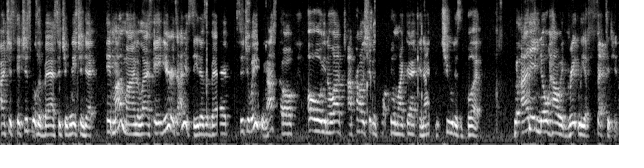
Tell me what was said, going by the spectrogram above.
I just it just was a bad situation that in my mind the last eight years I didn't see it as a bad situation. I saw, oh, you know, I, I probably shouldn't have talked to him like that, and I chewed his butt, but I didn't know how it greatly affected him.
